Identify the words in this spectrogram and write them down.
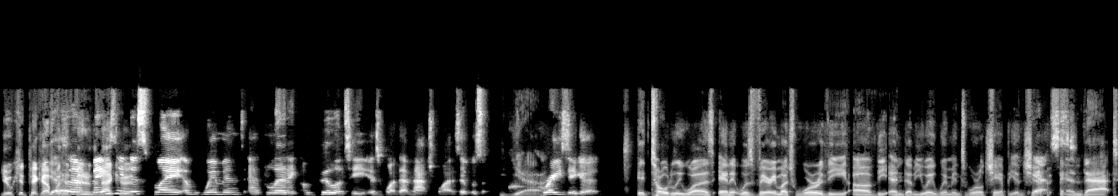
you could pick up Yeah. with it an better than I amazing display of women's athletic ability, is what that match was. It was Yeah. crazy good. It totally was, and it was very much worthy of the NWA Women's World Championship, Yes. and that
